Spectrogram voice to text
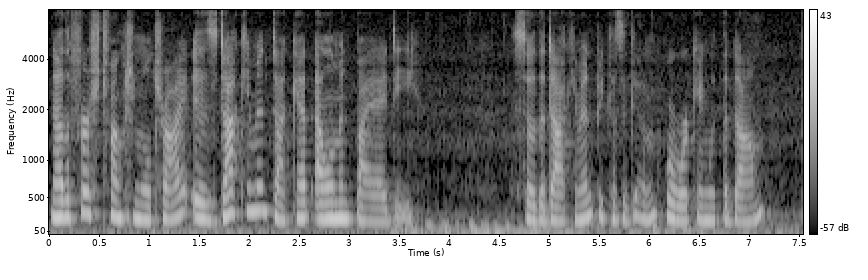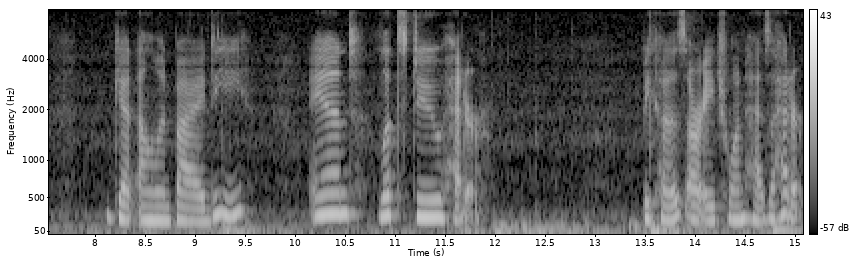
Now the first function we'll try is document.getElementById. So the document, because again, we're working with the DOM, get element by ID, and let's do header, because our H1 has a header.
